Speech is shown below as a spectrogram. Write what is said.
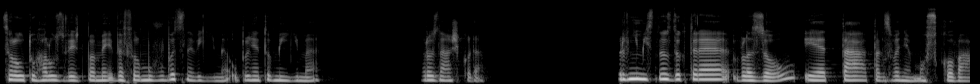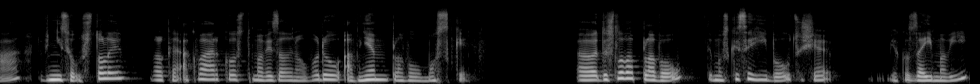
celou tu halu s věžbami ve filmu vůbec nevidíme, úplně to míjíme. Hrozná škoda. První místnost, do které vlezou, je ta takzvaně mozková. V ní jsou stoly, velké akvárko s tmavě zelenou vodou a v něm plavou mozky. E, doslova plavou, ty mozky se hýbou, což je jako zajímavý.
